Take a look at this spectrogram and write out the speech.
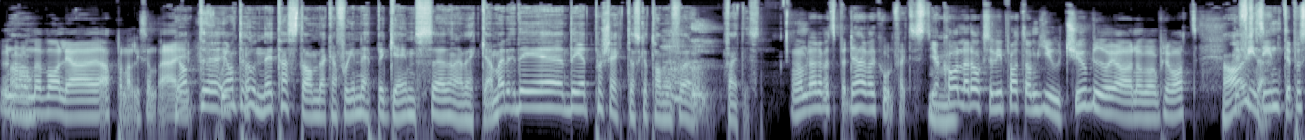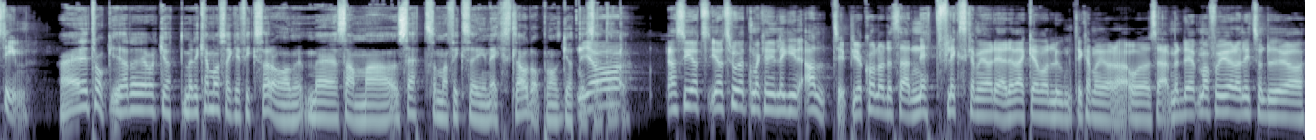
Under Ja. de där vanliga apparna liksom. Nej, Jag har, inte, jag har inte hunnit testa om jag kan få in Epic Games eh, den här veckan. Men det, det, är, det är ett projekt jag ska ta mig för faktiskt. Ja, men det, hade varit, det hade varit coolt faktiskt. Jag kollade också, vi pratade om YouTube du och jag någon gång privat. Ja, det finns det. inte på Steam. Nej, det är tråkigt. Det hade varit gött, men det kan man säkert fixa då med, samma sätt som man fixar in Xcloud då, på något sätt. tänker jag. Ja, alltså jag, jag tror att man kan lägga in allt typ. Jag kollade så här, Netflix kan man göra det. Det verkar vara lugnt, det kan man göra. Och så här. Men det, man får göra lite som du och jag.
